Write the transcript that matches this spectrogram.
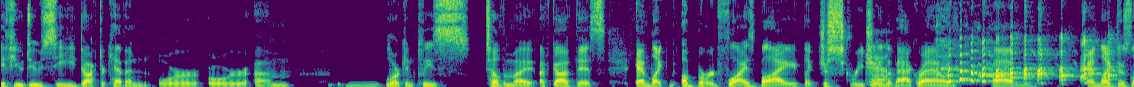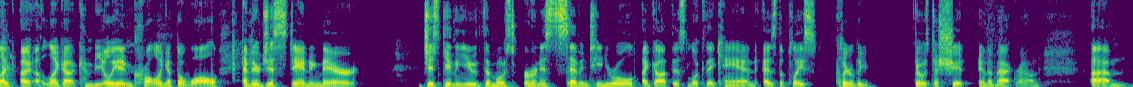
if you do see Doctor Kevin or or um, Lorcan, please." Tell them I, I've got this, and like a bird flies by, like just screeching in the background. um, and like there's like a like a chameleon crawling up the wall and they're just standing there just giving you the most earnest 17 year old i got this look they can as the place clearly goes to shit in the background. Um,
